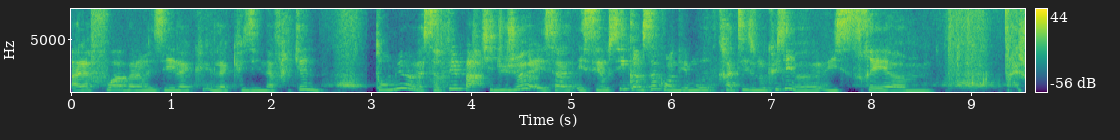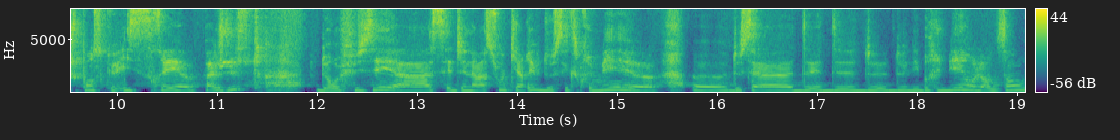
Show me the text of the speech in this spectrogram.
à la fois valoriser la, la, cuisine africaine, tant mieux. Ça fait partie du jeu et, ça, et c'est aussi comme ça qu'on démocratise nos cuisines. il serait je pense qu'il serait euh, pas juste de refuser à cette génération qui arrive de s'exprimer, euh, euh, de, de, de, les brimer en leur disant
